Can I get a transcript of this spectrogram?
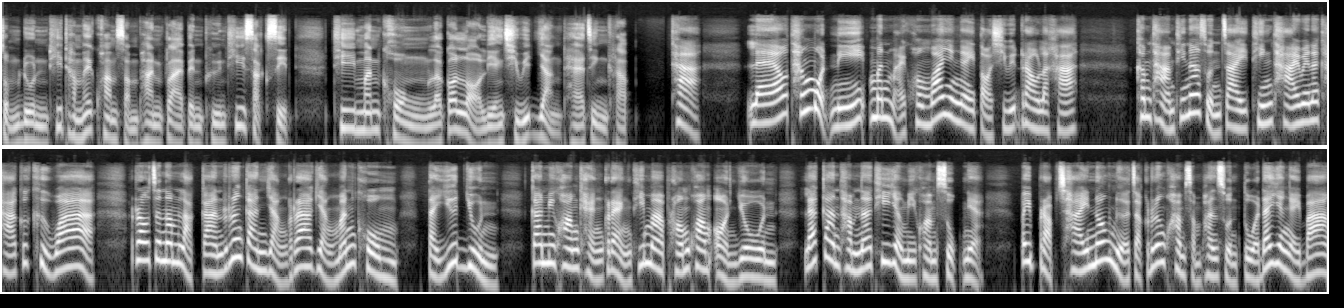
สมดุลที่ทำให้ความสัมพันธ์กลายเป็นพื้นที่ศักดิ์สิทธิ์ ที่มั่นคงแล้วก็หล่อเลี้ยงชีวิตอย่างแท้จริงครับ ค่ะ แล้วทั้งหมดนี้มันหมายความว่ายังไงต่อชีวิตเราล่ะคะคำถามที่น่าสนใจทิ้งท้ายไว้นะคะ ก็คือว่า เราจะนำหลักการเรื่องการหยั่งรากอย่างมั่นคง แต่ยืดหยุ่น การมีความแข็งแกร่งที่มาพร้อมความอ่อนโยน และการทำหน้าที่อย่างมีความสุขเนี่ยไปปรับใช้นอกเหนือจากเรื่องความสัมพันธ์ส่วนตัวได้ยังไงบ้าง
